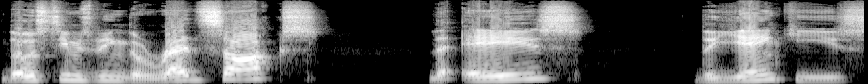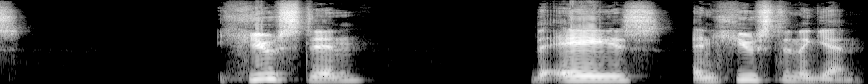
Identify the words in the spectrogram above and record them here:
Those teams being the Red Sox, the A's, the Yankees, Houston, the A's, and Houston again.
